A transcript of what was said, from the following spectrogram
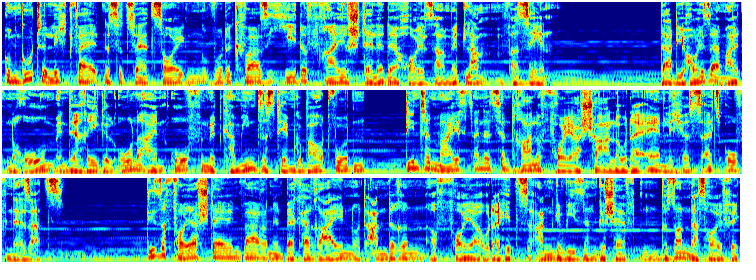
Um gute Lichtverhältnisse zu erzeugen, wurde quasi jede freie Stelle der Häuser mit Lampen versehen. Da die Häuser im alten Rom in der Regel ohne einen Ofen mit Kaminsystem gebaut wurden, diente meist eine zentrale Feuerschale oder ähnliches als Ofenersatz. Diese Feuerstellen waren in Bäckereien und anderen auf Feuer oder Hitze angewiesenen Geschäften besonders häufig,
